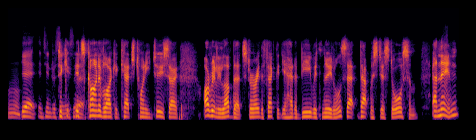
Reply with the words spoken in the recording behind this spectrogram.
Mm, Yeah, it's It's, interesting. a, isn't it's it? kind of like a catch 22. So I really love that story. The fact that you had a beer with noodles, that that was just awesome. And then,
